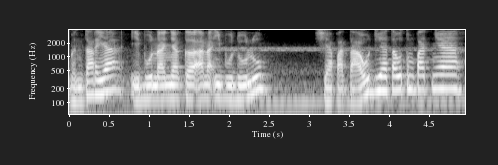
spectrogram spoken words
Bentar ya, ibu nanya ke anak ibu dulu. Siapa tahu dia tahu tempatnya.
